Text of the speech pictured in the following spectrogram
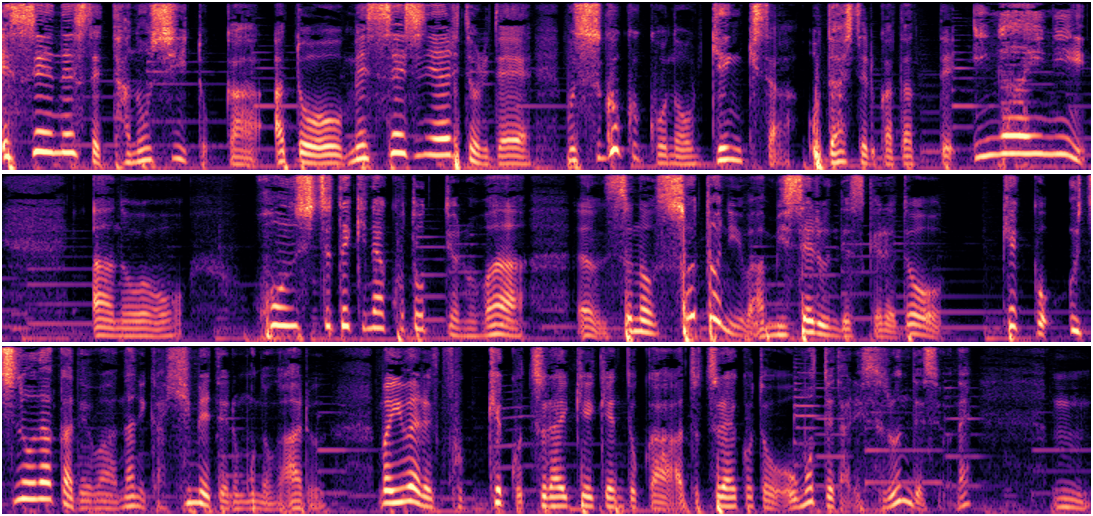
SNS で楽しいとか、あとメッセージのやりとりで、もうすごくこの元気さを出してる方って意外に、あの、本質的なことっていうのは、その外には見せるんですけれど、結構うちの中では何か秘めてるものがある。まあ、いわゆる結構辛い経験とか、あと辛いことを思ってたりするんですよね。うん。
